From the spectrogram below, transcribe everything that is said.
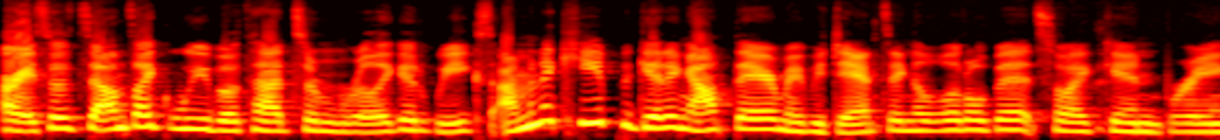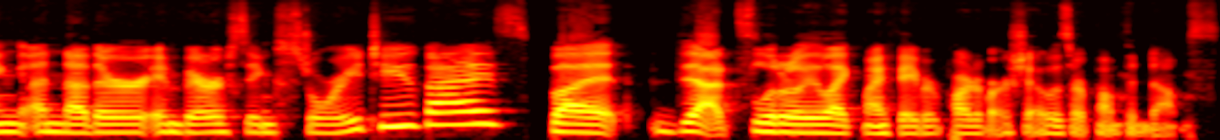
all right. So it sounds like we both had some really good weeks. I'm going to keep getting out there, maybe dancing a little bit so I can bring another embarrassing story to you guys. But that's literally like my favorite part of our show is our pump and dumps.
